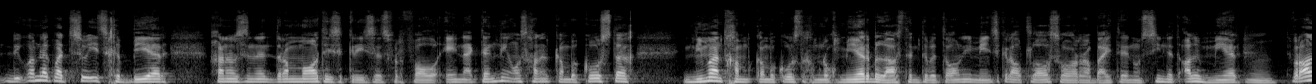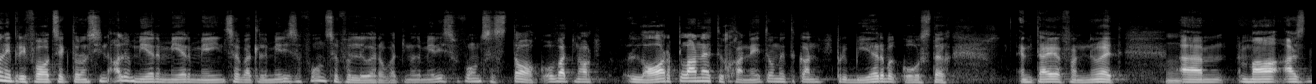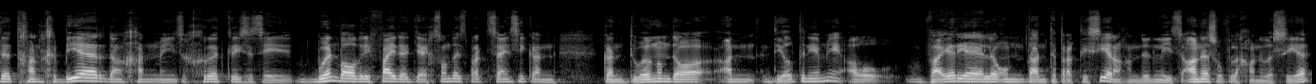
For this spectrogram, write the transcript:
die oomblik wat so iets gebeur, gaan ons in 'n dramatiese krisis verval en ek dink nie ons gaan dit kan bekostig nie niemand gaan kan bekostig om nog meer belasting te betaal nie. Mense kry al klaar swaar daar buite en ons sien dit al hoe meer hmm. veral in die private sektor. Ons sien al hoe meer en meer mense wat hulle mediese fondse verloor of wat hulle mediese fondse staak of wat na laer planne toe gaan net om dit te kan probeer bekostig in tye van nood. Hmm. Ehm um, maar as dit gaan gebeur, dan gaan mense groot krisis hê. Boonbehalwe die feit dat jy gesondheidspraktisyns nie kan kan dwing om daaraan deel te neem nie al weier jy hulle om dan te praktiseer dan gaan doen hulle iets anders of hulle gaan oorsee.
